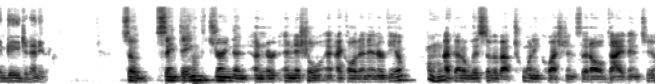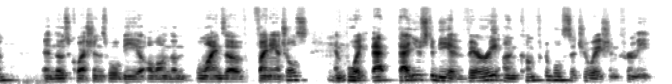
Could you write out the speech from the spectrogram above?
engage in anything? So, same thing during the initial, I call it an interview. Mm-hmm. I've got a list of about 20 questions that I'll dive into. And those questions will be along the lines of financials and mm-hmm. boy, that that used to be a very uncomfortable situation for me.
